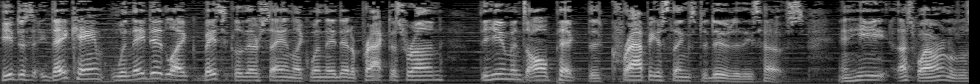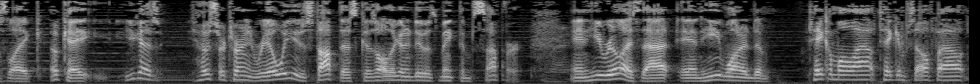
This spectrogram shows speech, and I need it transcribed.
He just they came when they did like basically they're saying like when they did a practice run, the humans all picked the crappiest things to do to these hosts. And he that's why Arnold was like, "Okay, you guys hosts are turning real. We need to stop this because all they're going to do is make them suffer." And he realized that and he wanted to take them all out, take himself out,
